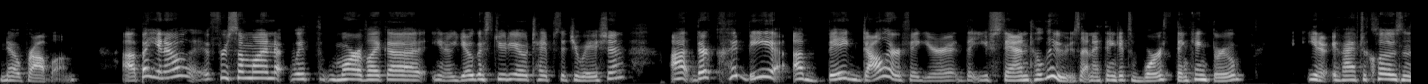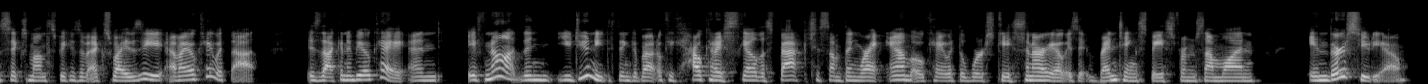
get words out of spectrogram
No problem. Uh, but you know, for someone with more of like a you know yoga studio type situation, uh, there could be a big dollar figure that you stand to lose, and I think it's worth thinking through. You know, if I have to close in six months because of X, Y, Z, am I okay with that? Is that going to be okay? And if not, then you do need to think about okay, how can I scale this back to something where I am okay with the worst case scenario? Is it renting space from someone in their studio?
